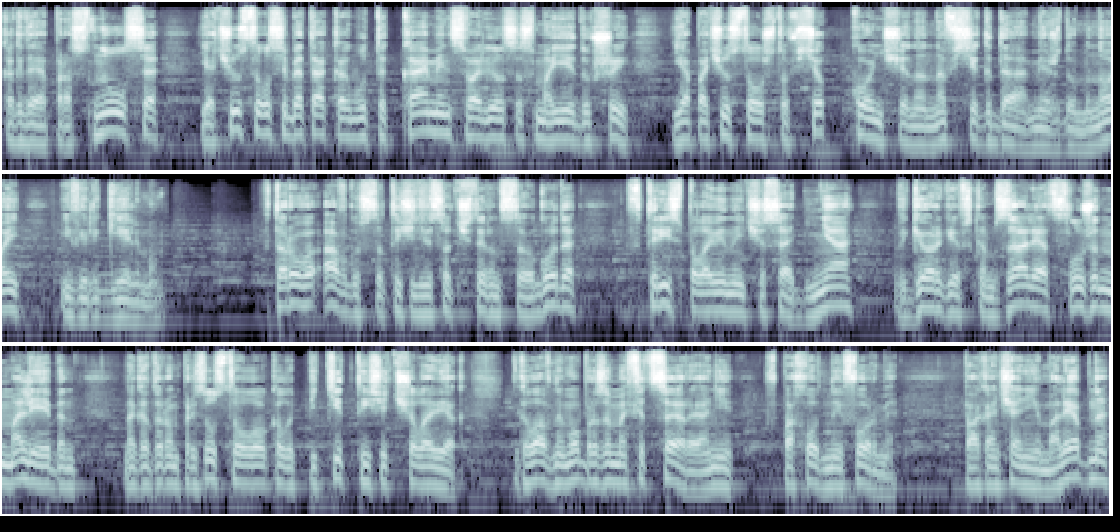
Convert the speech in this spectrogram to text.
Когда я проснулся, я чувствовал себя так, как будто камень свалился с моей души. Я почувствовал, что все кончено навсегда между мной и Вильгельмом». 2 августа 1914 года в три с половиной часа дня в Георгиевском зале отслужен молебен, на котором присутствовало около пяти тысяч человек. Главным образом офицеры, они в походной форме. По окончании молебна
